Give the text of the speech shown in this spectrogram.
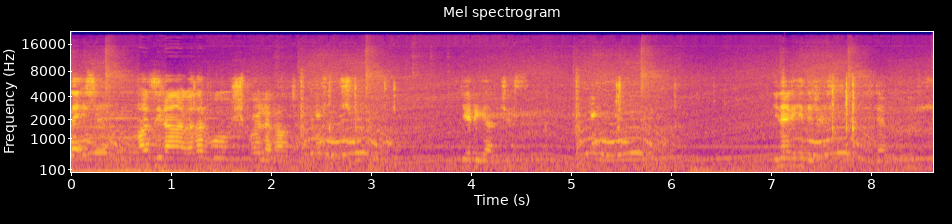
Neyse. Hazirana kadar bu iş böyle kalacak. Geri geleceğiz. İleri gideceğiz. Gidemiyoruz.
